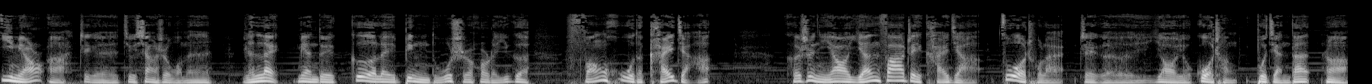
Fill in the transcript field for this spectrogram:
疫苗啊，这个就像是我们人类面对各类病毒时候的一个防护的铠甲。可是你要研发这铠甲做出来，这个要有过程，不简单，是吧？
